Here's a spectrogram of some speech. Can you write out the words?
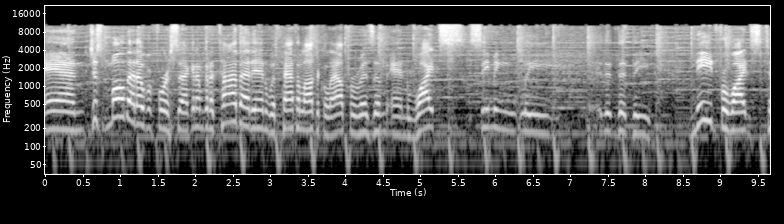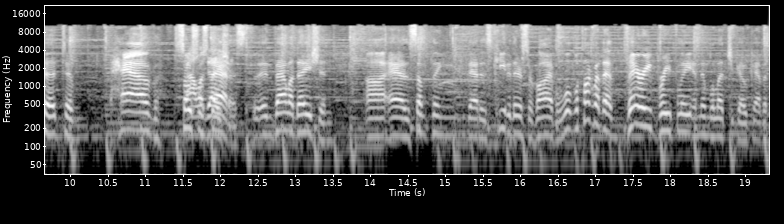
And just mull that over for a second. I'm going to tie that in with pathological altruism and whites seemingly the, the, the need for whites to, to have social validation. status and validation uh, as something that is key to their survival. We'll, we'll, talk about that very briefly, and then we'll let you go, Kevin.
